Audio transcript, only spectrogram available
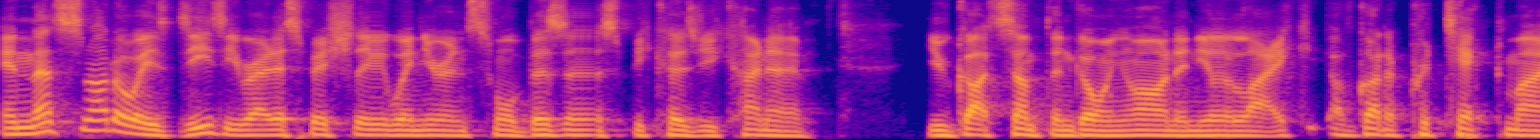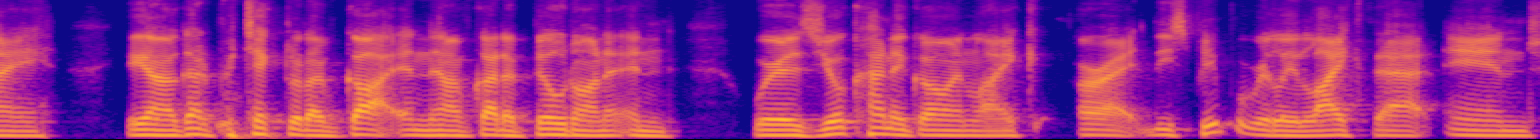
And that's not always easy, right? Especially when you're in small business because you kind of you've got something going on and you're like, I've got to protect my, you know, I've got to protect what I've got and now I've got to build on it. And whereas you're kind of going like, all right, these people really like that. And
